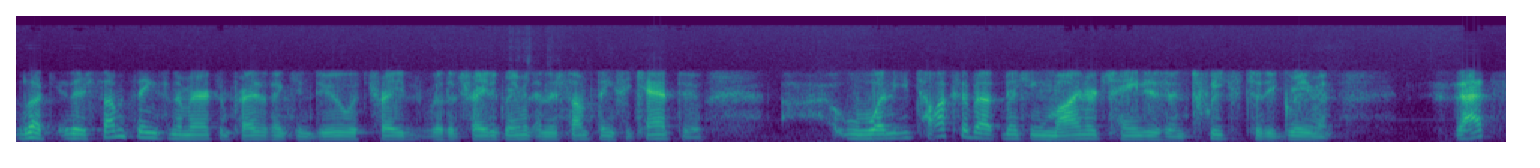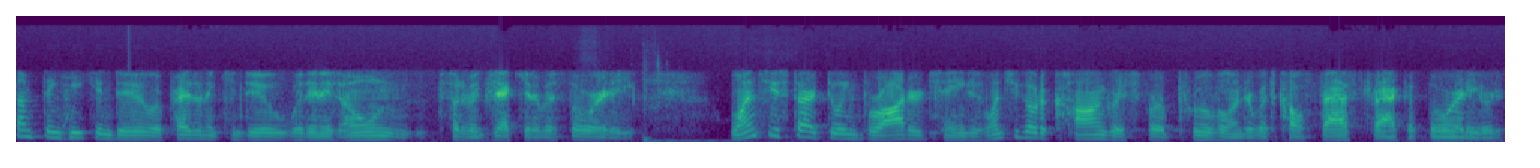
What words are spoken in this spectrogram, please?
look, there's some things an American president can do with trade with a trade agreement, and there's some things he can't do. When he talks about making minor changes and tweaks to the agreement, that's something he can do, a president can do within his own sort of executive authority. Once you start doing broader changes, once you go to Congress for approval under what's called fast track authority or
